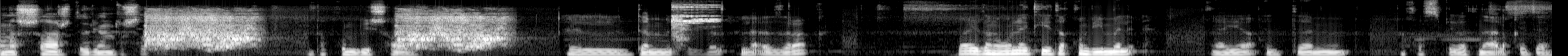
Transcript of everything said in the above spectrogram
هنا ال charge تريد تقوم ب charge الدم الأزرق. وأيضا هنا كي تقوم بملء هي الدم الخاص بك أثناء القتال.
